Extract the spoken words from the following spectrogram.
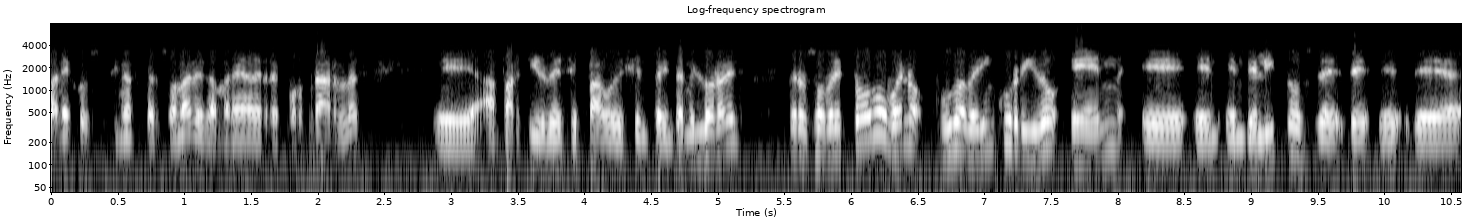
manejo de sus finanzas personales la manera de reportarlas eh, a partir de ese pago de 130 mil dólares pero sobre todo bueno pudo haber incurrido en eh, en, delitos de, de,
